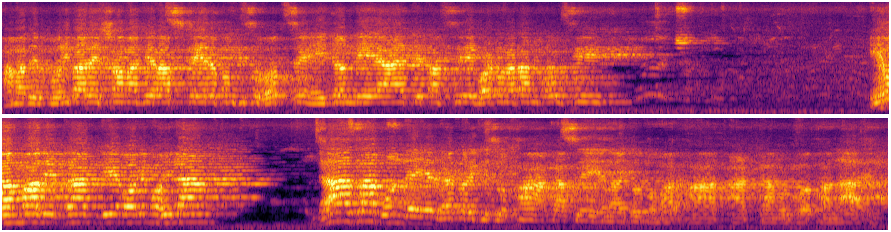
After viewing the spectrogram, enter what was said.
আমাদের পরিবারের, সমাজে, রাষ্ট্রে এরকম কিছু হচ্ছে? এই জন্য আয়াতে, তাফসীরে ঘটনাটা আমি বলছি। ইমাম মালিক ডাক দিয়ে বলে, মহিলা, যা যা বললে এর ভেতরে কিছু ফাঁক আছে। নয়তো তোমার হাত আটকানোর কথা নাই।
